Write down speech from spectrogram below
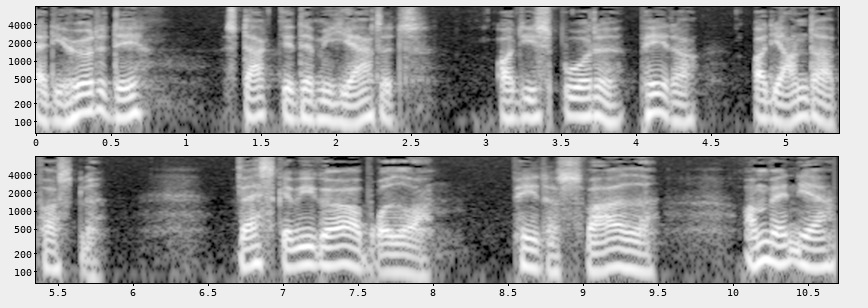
Da de hørte det, stak det dem i hjertet, og de spurgte Peter og de andre apostle, Hvad skal vi gøre, brødre? Peter svarede, Omvend jer,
